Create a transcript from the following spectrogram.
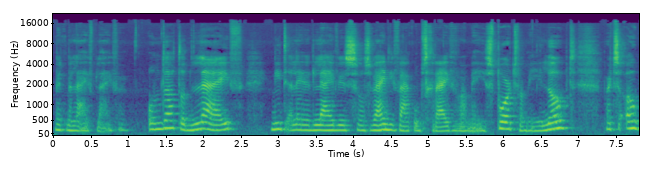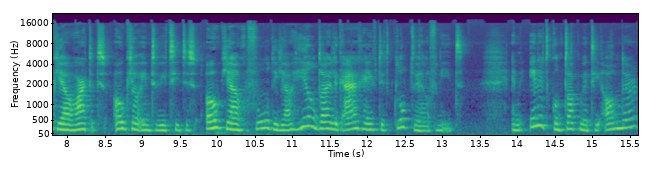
met mijn lijf blijven? Omdat dat lijf niet alleen het lijf is zoals wij die vaak omschrijven, waarmee je sport, waarmee je loopt, maar het is ook jouw hart, het is ook jouw intuïtie, het is ook jouw gevoel die jou heel duidelijk aangeeft: dit klopt wel of niet. En in het contact met die ander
